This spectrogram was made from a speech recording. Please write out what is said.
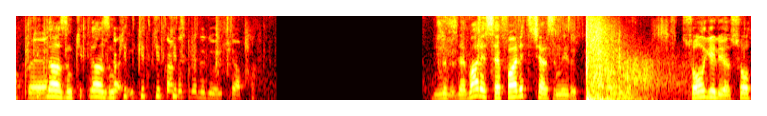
Oh be. Kit lazım, kit lazım. Kit kit kit kit. Yukarıdakiler de şey yaptım. Ne- ne Var ya sefalet içerisindeyiz. Sol geliyor, sol.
